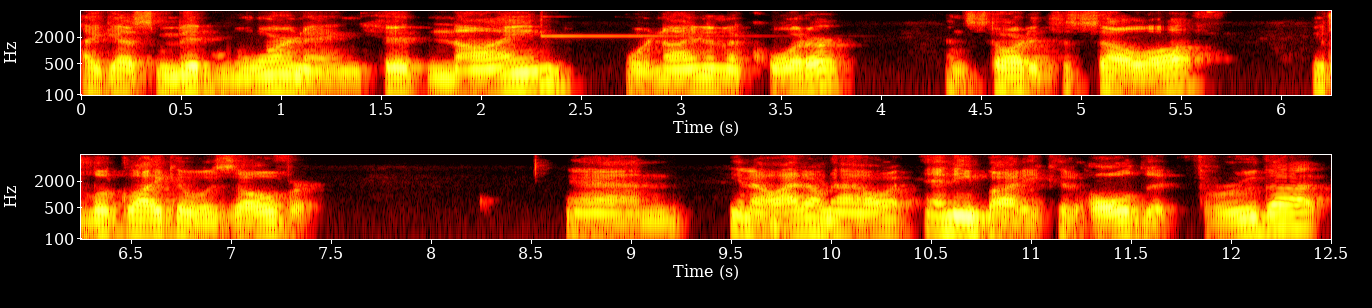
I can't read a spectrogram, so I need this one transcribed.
I guess mid morning hit nine or nine and a quarter, and started to sell off. It looked like it was over. And you know, I don't know how anybody could hold it through that.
